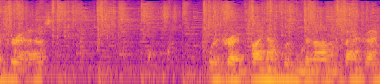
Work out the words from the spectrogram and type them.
throwing fruit. We're throwing pineapples and bananas back then.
